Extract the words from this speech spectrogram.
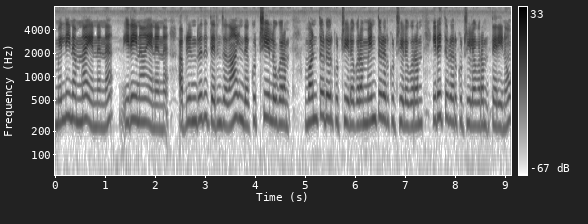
மெல்லினம்னா என்னென்ன? இடைனா என்னென்ன? அப்படின்றது தெரிஞ்சதான் இந்த குற்றியலுகரம். வன்தொடர் குற்றியலுகரம் மென்தொடர் குற்றியலுகரம் இடைத்தொடர் குற்றியலுகரம் தெரியணும்.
